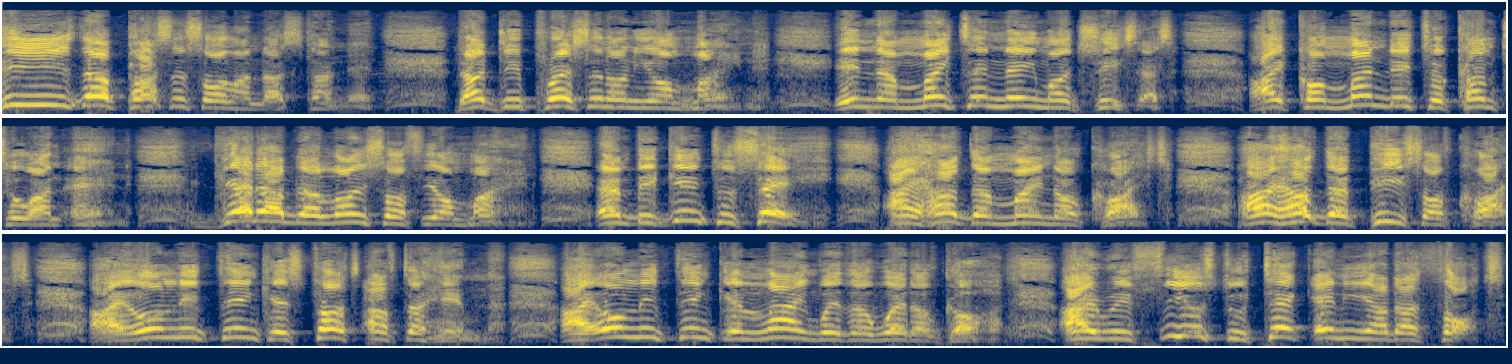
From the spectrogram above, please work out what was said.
peace that passes all understanding, that depression on your mind. In the mighty name of Jesus, I command it to come to an end. Get up the loins of your mind and begin to say, I have the mind of Christ. I have the peace of Christ. I only think his thoughts after him. I only think in line with the word of God. I refuse to take any other thoughts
